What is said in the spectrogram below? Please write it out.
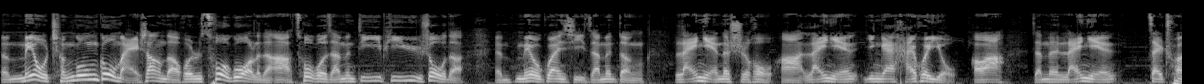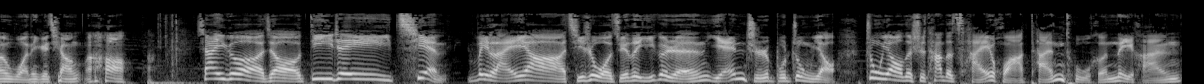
呃，没有成功购买上的，或者是错过了的啊，错过咱们第一批预售的，呃，没有关系，咱们等来年的时候啊，来年应该还会有，好吧？咱们来年再穿我那个枪啊。下一个叫 DJ 倩。未来呀，其实我觉得一个人颜值不重要，重要的是他的才华、谈吐和内涵。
